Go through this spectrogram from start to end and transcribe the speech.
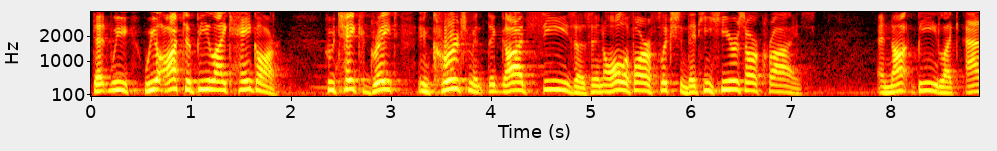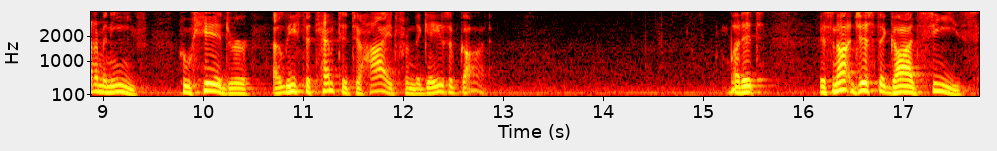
that we, we ought to be like Hagar, who take great encouragement that God sees us in all of our affliction, that he hears our cries, and not be like Adam and Eve, who hid or at least attempted to hide from the gaze of God. But it, it's not just that God sees,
